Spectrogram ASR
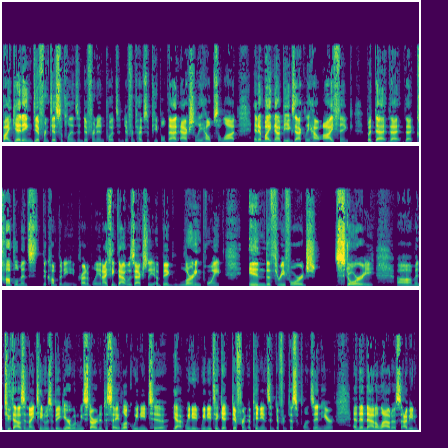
by getting different disciplines and different inputs and different types of people that actually helps a lot. And it might not be exactly how i think but that that that complements the company incredibly. And i think that was actually a big learning point in the 3Forge story um, and 2019 was a big year when we started to say look we need to yeah we need we need to get different opinions and different disciplines in here. And then that allowed us i mean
